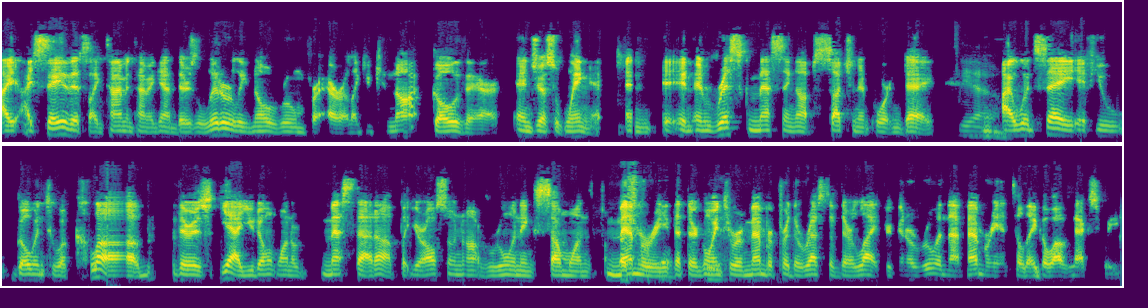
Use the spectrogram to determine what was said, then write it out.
I, I say this like time and time again. There's literally no room for error. Like you cannot go there and just wing it and, and, and risk messing up such an important day. Yeah. I would say if you go into a club, there's, yeah, you don't want to mess that up, but you're also not ruining someone's memory that they're going to remember for the rest of their life. You're going to ruin that memory until they go out next week.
